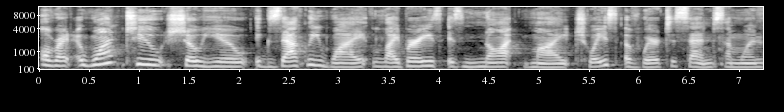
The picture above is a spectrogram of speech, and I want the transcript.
All right, I want to show you exactly why libraries is not my choice of where to send someone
